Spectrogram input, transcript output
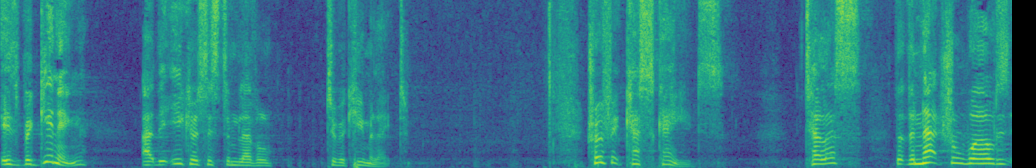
is beginning at the ecosystem level to accumulate. Trophic cascades tell us that the natural world is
